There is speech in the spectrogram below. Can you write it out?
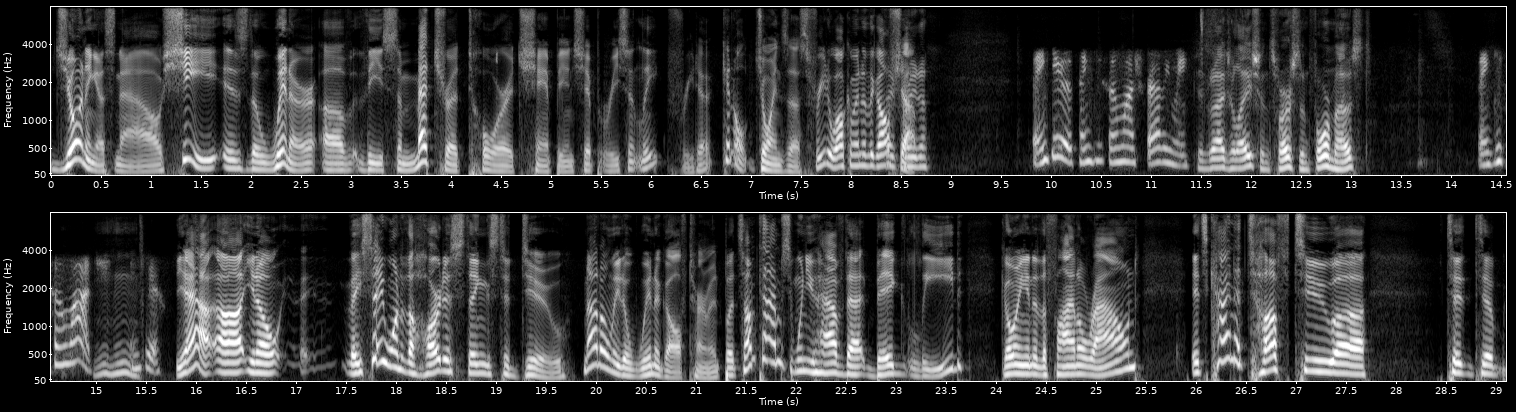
Joining us now, she is the winner of the Symetra Tour Championship recently. Frida Kinhult joins us. Frida, welcome into the golf Hey, shop. Frida. Thank you. Thank you so much for having me. Congratulations, first and foremost. Thank you so much. Mm-hmm. Thank you. Yeah, uh, you know, they say one of the hardest things to do, not only to win a golf tournament, but sometimes when you have that big lead going into the final round, it's kind of tough to uh, to to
